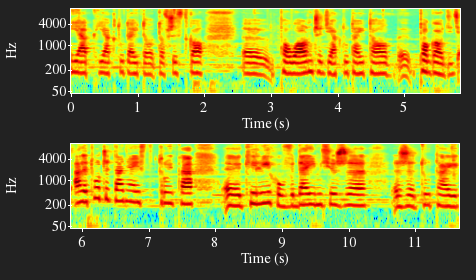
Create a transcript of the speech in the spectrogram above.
Jak, jak tutaj to, to wszystko y, połączyć, jak tutaj to y, pogodzić. Ale tu czytania jest trójka y, kielichów. Wydaje mi się, że, że tutaj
